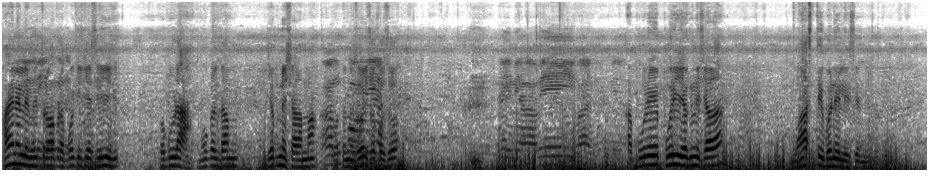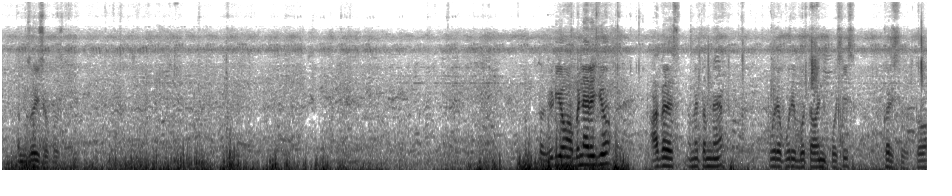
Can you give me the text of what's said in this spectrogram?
ફાઇનલી મિત્રો આપણે પહોંચી ગયા છીએ ભગુડા મોગલધામ યજ્ઞશાળામાં. તો તમે જોઈ શકો છો. આ પૂરે પૂરી યજ્ઞશાળા. વાંસથી બનેલી છે મિત્રો. તમે જોઈ શકો છો. તો વિડીયોમાં બના રહેજો. આગળ અમે તમને પૂરેપૂરી બતાવવાની કોશિશ કરીશું. તો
